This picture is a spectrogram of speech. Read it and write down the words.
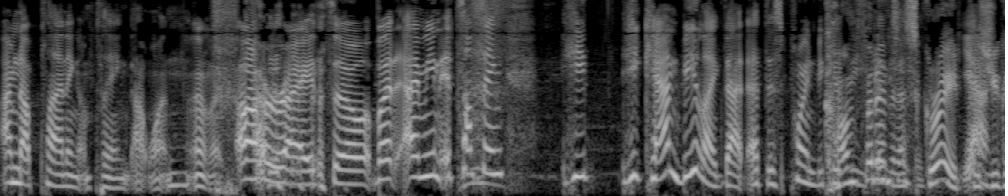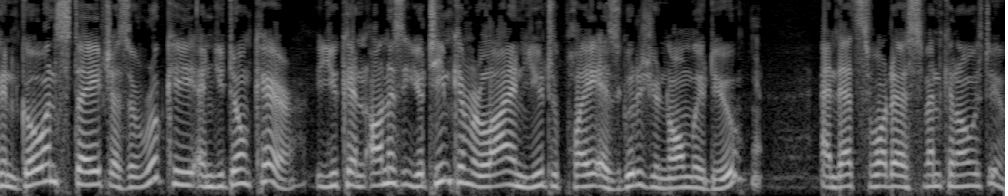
"I'm not planning on playing that one." I'm like, "All right." So, but I mean, it's something he he can be like that at this point because Confidence at is this- great Yeah. because you can go on stage as a rookie and you don't care. You can honestly, your team can rely on you to play as good as you normally do, Yep. and that's what uh, Zven can always do.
